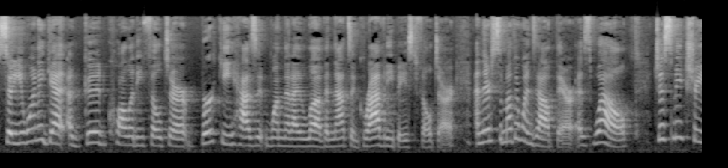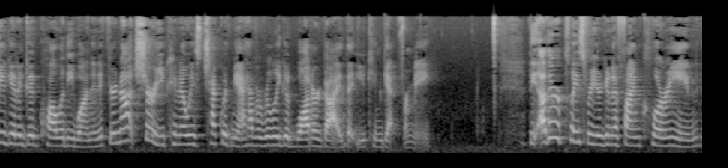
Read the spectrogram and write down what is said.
So you want to get a good quality filter. Berkey has it one that I love, and that's a gravity based filter. And there's some other ones out there as well just make sure you get a good quality one. And if you're not sure, you can always check with me. I have a really good water guide that you can get from me. The other place where you're going to find chlorine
